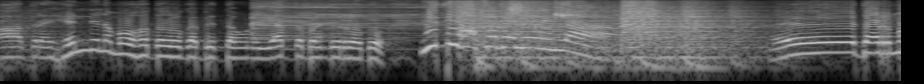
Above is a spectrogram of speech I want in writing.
ಆದ್ರೆ ಹೆಣ್ಣಿನ ಮೋಹದೊಳಗೆ ಬಿದ್ದವನು ಎದ್ದು ಬಂದಿರೋದು ಇತಿಹಾಸದಲ್ಲೇ ಇಲ್ಲ. ಏ ಧರ್ಮ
